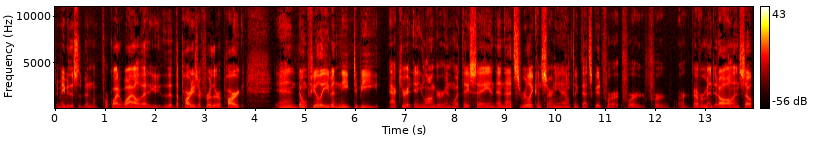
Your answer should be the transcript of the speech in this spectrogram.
maybe this has been for quite a while that, you, that the parties are further apart and don't feel they even need to be accurate any longer in what they say, and, and that's really concerning. I don't think that's good for for for our government at all. And so,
